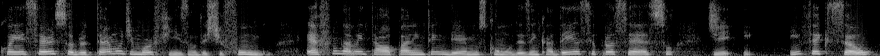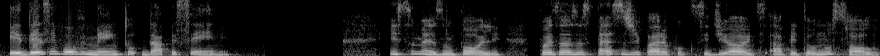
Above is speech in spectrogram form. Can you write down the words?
Conhecer sobre o termodimorfismo deste fungo é fundamental para entendermos como desencadeia-se o processo de infecção e desenvolvimento da PCM. Isso mesmo, Polly, pois as espécies de paracoccidioides habitam no solo,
